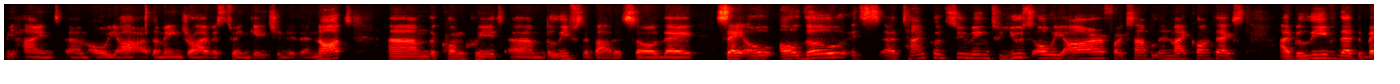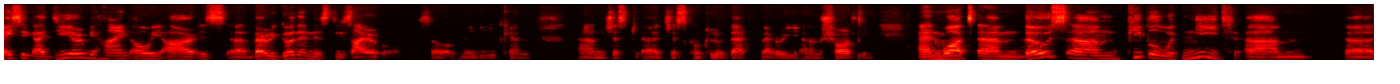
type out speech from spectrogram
behind um, OER are the main drivers to engage in it and not um, the concrete um, beliefs about it. So they say, oh, although it's uh, time consuming to use OER, for example, in my context, I believe that the basic idea behind OER is uh, very good and is desirable. So maybe you can um, just uh, just conclude that very um, shortly. And what um, those um, people would need um, uh,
